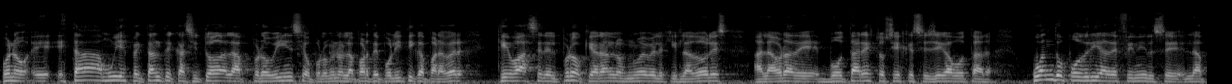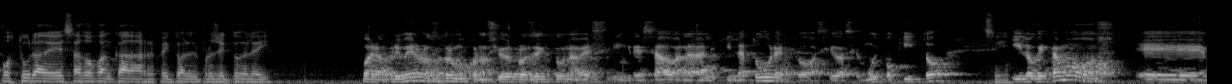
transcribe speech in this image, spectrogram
Bueno, eh, está muy expectante casi toda la provincia, o por lo menos la parte política, para ver qué va a hacer el PRO, qué harán los nueve legisladores a la hora de votar esto, si es que se llega a votar. ¿Cuándo podría definirse la postura de esas dos bancadas respecto al proyecto de ley? Bueno, primero nosotros hemos conocido el proyecto una vez ingresado a la legislatura, esto ha sido hace muy poquito, y lo que estamos eh,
